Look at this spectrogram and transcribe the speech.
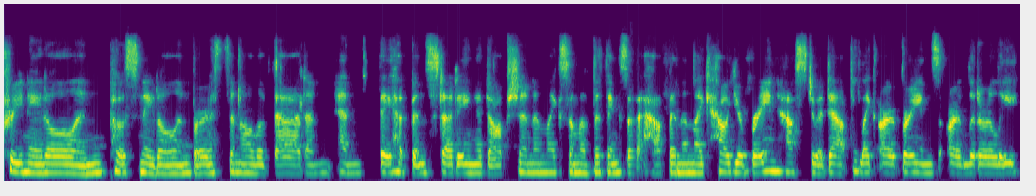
prenatal and postnatal and birth and all of that. And and they had been studying adoption and like some of the things that happen and like how your brain has to adapt. Like our brains are literally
